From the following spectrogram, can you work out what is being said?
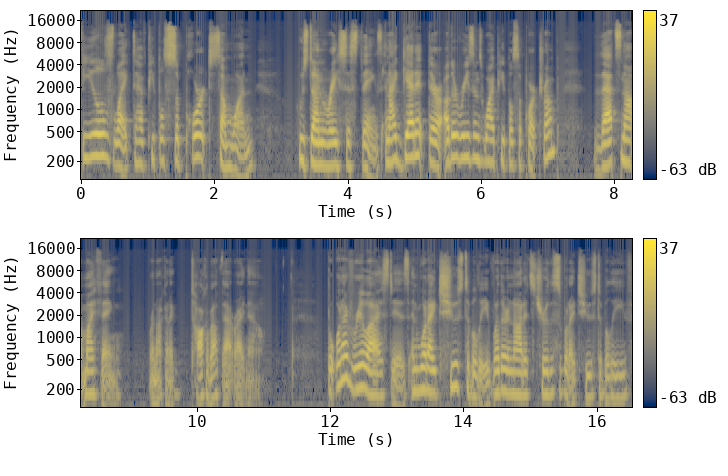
feels like to have people support someone who's done racist things. And I get it. There are other reasons why people support Trump. That's not my thing. We're not going to talk about that right now. But what I've realized is, and what I choose to believe, whether or not it's true, this is what I choose to believe,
